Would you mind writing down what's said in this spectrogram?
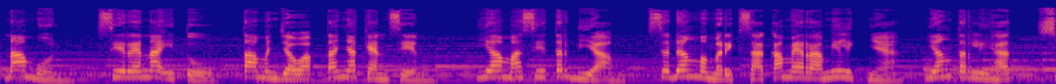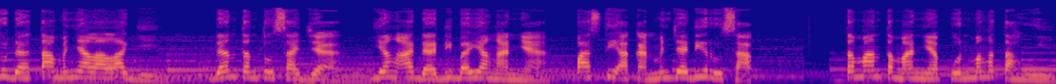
Namun, Sirena itu tak menjawab tanya Kenshin. Ia masih terdiam, sedang memeriksa kamera miliknya, yang terlihat sudah tak menyala lagi. Dan tentu saja, yang ada di bayangannya pasti akan menjadi rusak. Teman-temannya pun mengetahui.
